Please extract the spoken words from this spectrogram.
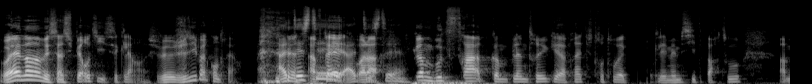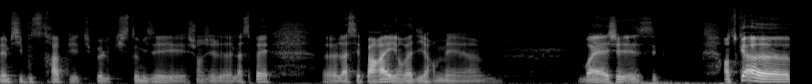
Ouais, non, mais c'est un super outil, c'est clair. Je, je dis pas le contraire. À tester, à tester. Comme Bootstrap, comme plein de trucs, et après tu te retrouves avec les mêmes sites partout. Alors même si Bootstrap, tu peux le customiser et changer l'aspect, euh, là c'est pareil, on va dire, mais euh, ouais, en tout cas, euh,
